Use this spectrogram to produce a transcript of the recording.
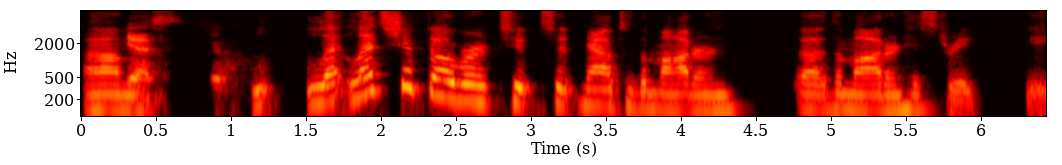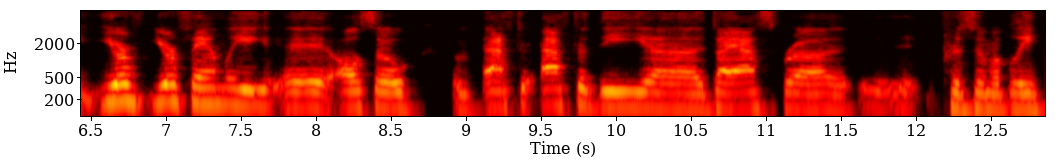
Um, yes. Let Let's shift over to to now to the modern uh, the modern history. Your your family uh, also after after the uh, diaspora, presumably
